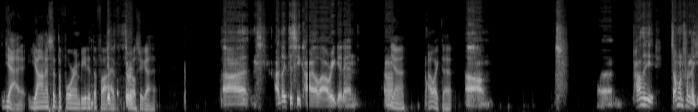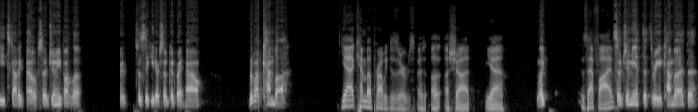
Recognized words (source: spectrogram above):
yeah, Giannis at the four, Embiid at the five. three. What else you got? uh I'd like to see Kyle Lowry get in. I Yeah, I like that. Um, uh, probably someone from the Heat's got to go. So Jimmy Butler, because the Heat are so good right now. What about Kemba? Yeah, Kemba probably deserves a, a, a shot. Yeah, Like, is that five? so Jimmy at the three, Kemba at the,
